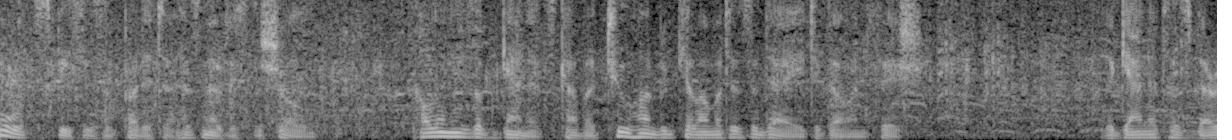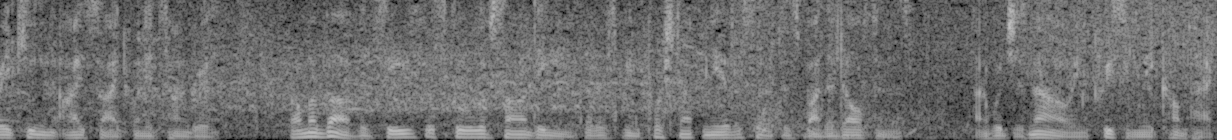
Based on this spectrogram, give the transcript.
Fourth species of predator has noticed the shoal. Colonies of gannets cover 200 kilometers a day to go and fish. The gannet has very keen eyesight when it's hungry. From above, it sees the school of sardines that has been pushed up near the surface by the dolphins, and which is now increasingly compact.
